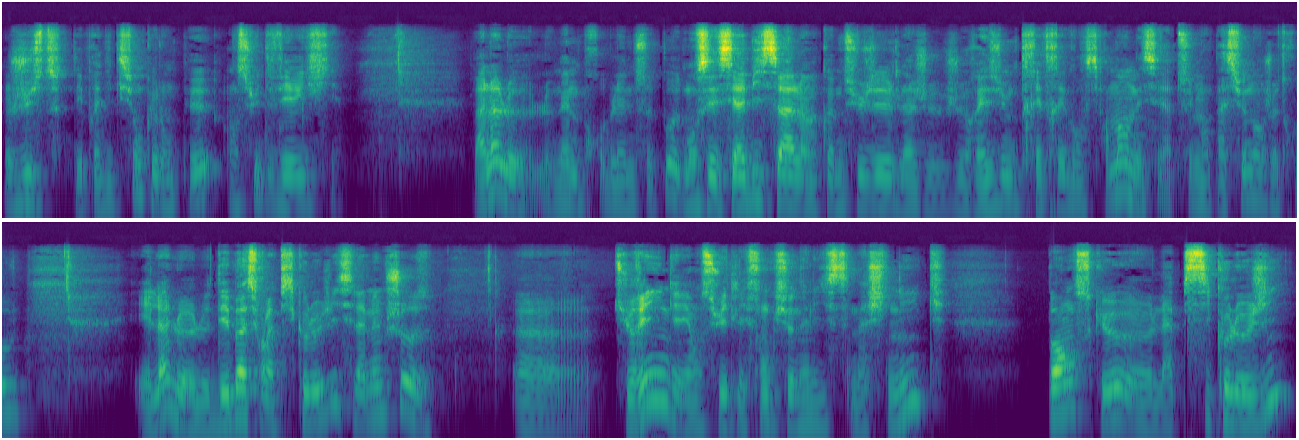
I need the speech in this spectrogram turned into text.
justes, des prédictions que l'on peut ensuite vérifier. Bah là, le, même problème se pose. Bon, c'est abyssal hein, comme sujet, là je, résume très très grossièrement, mais c'est absolument passionnant, je trouve. Et là, le, débat sur la psychologie, c'est la même chose. Euh, Turing et ensuite les fonctionnalistes machiniques pensent que euh, la psychologie,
